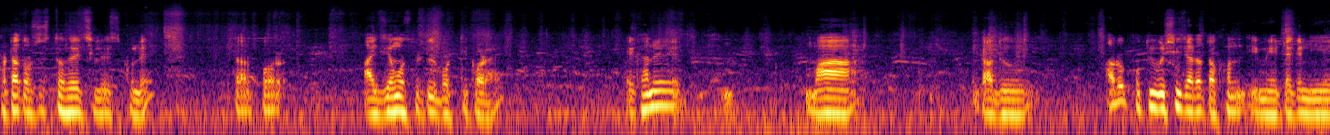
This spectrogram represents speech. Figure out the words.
হঠাৎ অসুস্থ হয়েছিল স্কুলে। তারপর আইজিএম হসপিটালে ভর্তি করায়। এখানে মা দাদু আরও প্রতিবেশী যারা তখন এই মেয়েটাকে নিয়ে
